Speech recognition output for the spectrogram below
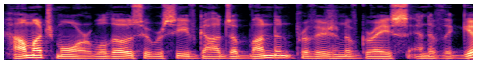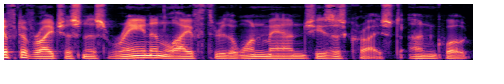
how much more will those who receive God's abundant provision of grace and of the gift of righteousness reign in life through the one man, Jesus Christ? Unquote.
